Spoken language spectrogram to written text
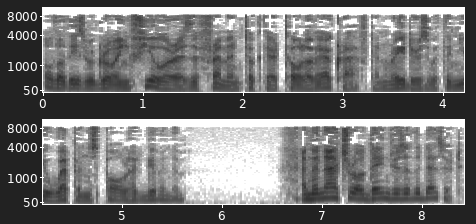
although these were growing fewer as the Fremen took their toll of aircraft and raiders with the new weapons Paul had given them, and the natural dangers of the desert,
